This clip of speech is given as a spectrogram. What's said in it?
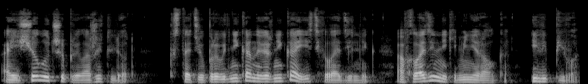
А еще лучше приложить лед. Кстати, у проводника наверняка есть холодильник, а в холодильнике минералка или пиво.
